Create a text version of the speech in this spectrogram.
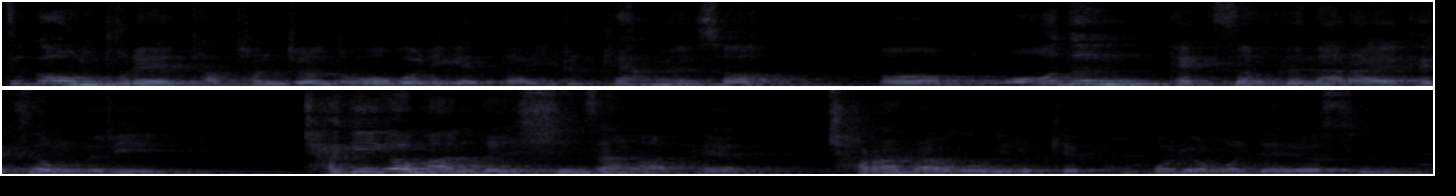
뜨거운 불에 다 던져 넣어버리겠다 이렇게 하면서 어, 모든 백성 그 나라의 백성들이 자기가 만든 신상 앞에 절하라고 이렇게 포고령을 내렸습니다.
